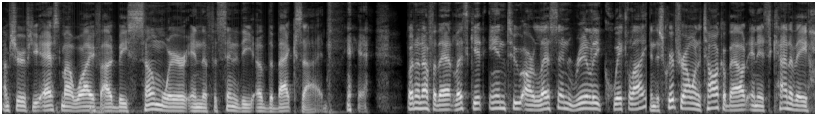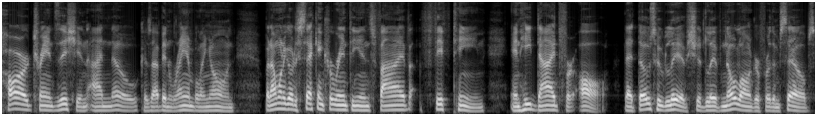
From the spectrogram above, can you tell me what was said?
I'm sure if you asked my wife, I'd be somewhere in the vicinity of the backside. but enough of that. Let's get into our lesson really quickly. And the scripture I want to talk about, and it's kind of a hard transition, I know, because I've been rambling on. But I want to go to Second Corinthians 5 15. And he died for all, that those who live should live no longer for themselves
